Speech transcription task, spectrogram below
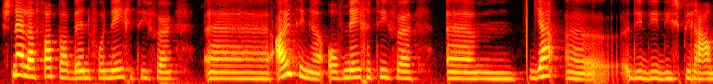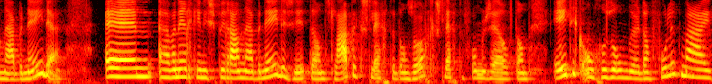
Sneller vatbaar ben voor negatieve uh, uitingen of negatieve, um, ja, uh, die, die, die spiraal naar beneden. En wanneer ik in die spiraal naar beneden zit, dan slaap ik slechter, dan zorg ik slechter voor mezelf, dan eet ik ongezonder, dan voel ik mij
